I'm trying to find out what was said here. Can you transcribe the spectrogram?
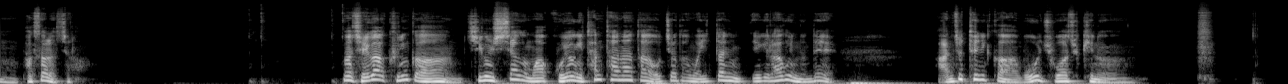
음, 박살 났잖아. 그러니까 제가 그러니까 지금 시장은 막 고용이 탄탄하다 어쩌다 막 이딴 얘기를 하고 있는데 안 좋다니까 뭘 좋아 좋기는.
